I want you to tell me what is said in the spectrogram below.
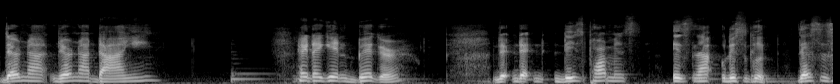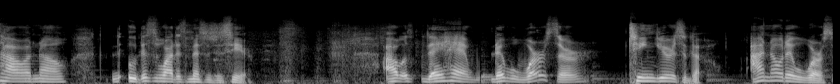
they're not they're not dying. Hey, they're getting bigger. These apartments, it's not. This is good. This is how I know. This is why this message is here. I was. They had. They were worser ten years ago. I know they were worse.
